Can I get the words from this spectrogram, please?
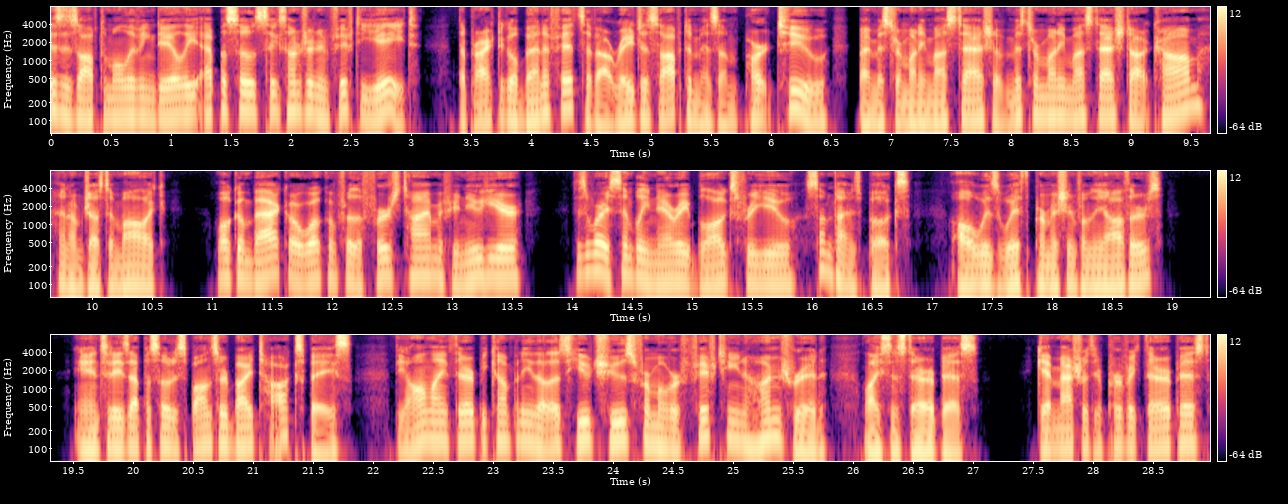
This is Optimal Living Daily, episode 658 The Practical Benefits of Outrageous Optimism, Part 2 by Mr. Money Mustache of MrMoneyMustache.com. And I'm Justin Malik. Welcome back, or welcome for the first time if you're new here. This is where I simply narrate blogs for you, sometimes books, always with permission from the authors. And today's episode is sponsored by Talkspace, the online therapy company that lets you choose from over 1,500 licensed therapists. Get matched with your perfect therapist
